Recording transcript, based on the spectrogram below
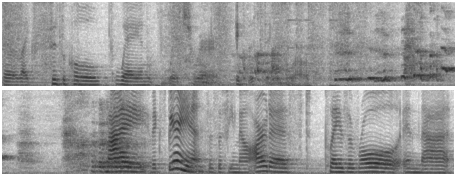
the like physical way in which we're existing in the world. My experience as a female artist plays a role in that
